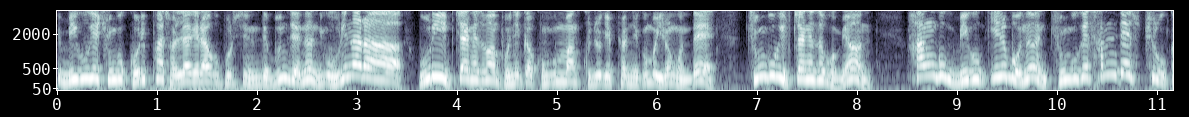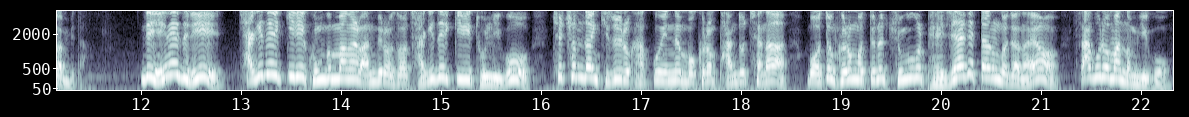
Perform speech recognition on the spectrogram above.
미국의 중국 고립화 전략이라고 볼 수 있는데 문제는 이거 우리나라 우리 입장에서만 보니까 공급망 구조 개편이고 뭐 이런 건데 중국 입장에서 보면 한국, 미국, 일본은 중국의 3대 수출 국가입니다. 근데 얘네들이 자기들끼리 공급망을 만들어서 자기들끼리 돌리고 최첨단 기술을 갖고 있는 뭐 그런 반도체나 뭐 어떤 그런 것들은 중국을 배제하겠다는 거잖아요. 싸구려만 넘기고.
